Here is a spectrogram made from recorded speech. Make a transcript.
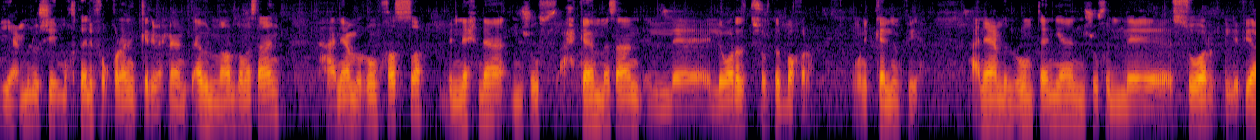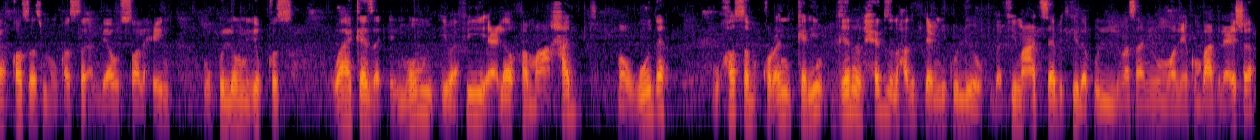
بيعملوا شيء مختلف في القرآن الكريم. إحنا هنتقابل النهارده مثلا هنعمل روم خاصة بإن إحنا نشوف أحكام مثلا اللي وردت في سورة البقرة ونتكلم فيها. هنعمل روم تانية نشوف ال- الصور اللي فيها قصص من قصص الأنبياء والصالحين وكل يوم نجيب قصة. وهكذا. المهم يبقى في علاقة مع حد موجودة وخاصة بالقرآن الكريم غير الحفظ اللي حضرتك بتعمليه كل يوم. يبقى في ميعاد ثابت كده كل مثلا يوم وليكن بعد العشاء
